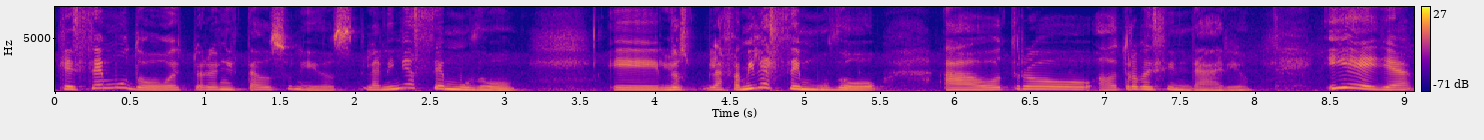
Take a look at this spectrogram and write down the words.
que se mudó, esto era en Estados Unidos, la niña se mudó, eh, la familia se mudó a otro, a otro vecindario y ella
